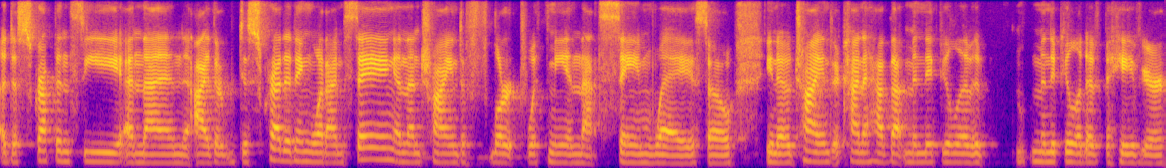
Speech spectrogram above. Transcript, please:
a discrepancy and then either discrediting what I'm saying and then trying to flirt with me in that same way. So, you know, trying to kind of have that manipulative manipulative behavior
